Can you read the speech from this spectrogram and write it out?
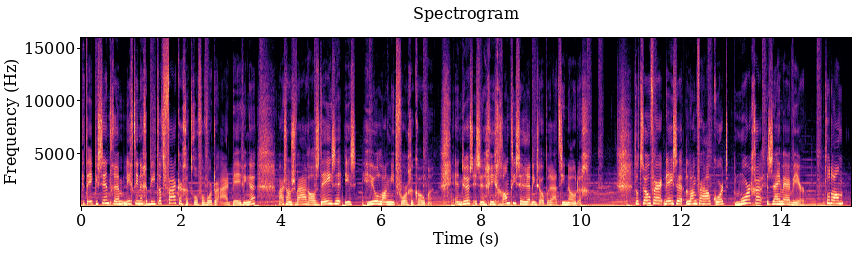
Het epicentrum ligt in een gebied dat vaker getroffen wordt door aardbevingen. Maar zo'n zware als deze is heel lang niet voorgekomen. En dus is een gigantische reddingsoperatie nodig. Tot zover deze lang verhaal kort. Morgen zijn we er weer. Tot dan!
